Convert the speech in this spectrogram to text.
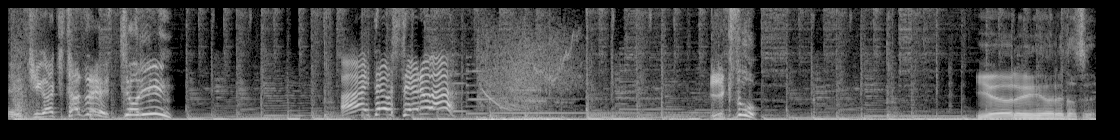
敵が来たぜジョリン！相手をしてやるわ。行くぞ！やれやれだぜ。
